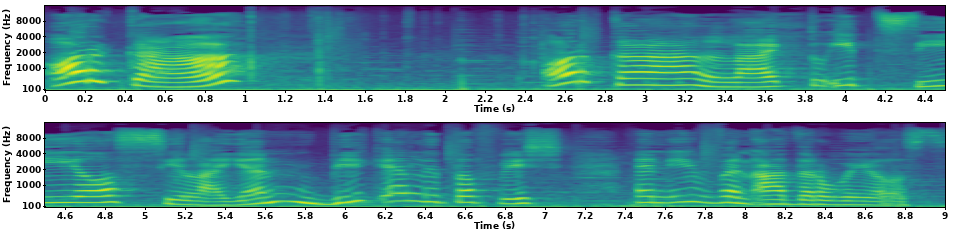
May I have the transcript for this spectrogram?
Orca Orca like to eat seals, sea lion, big and little fish, and even other whales.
